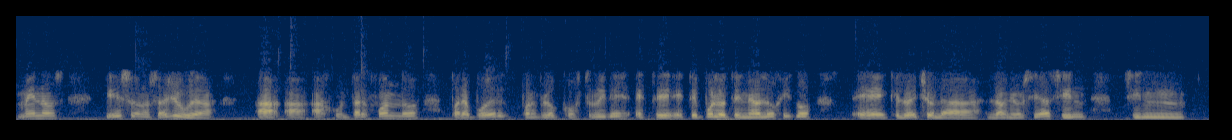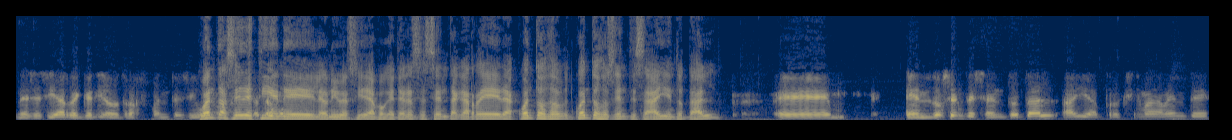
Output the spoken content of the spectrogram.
menos y eso nos ayuda a, a- a juntar fondos para poder, por ejemplo, construir es- este este polo tecnológico eh, que lo ha hecho la, la universidad sin sin necesidad requerida de otras fuentes. Y bueno, ¿Cuántas sedes tratamos- tiene la universidad? Porque tener 60 carreras. ¿Cuántos, do- ¿Cuántos docentes hay en total? Eh, en docentes en total hay aproximadamente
